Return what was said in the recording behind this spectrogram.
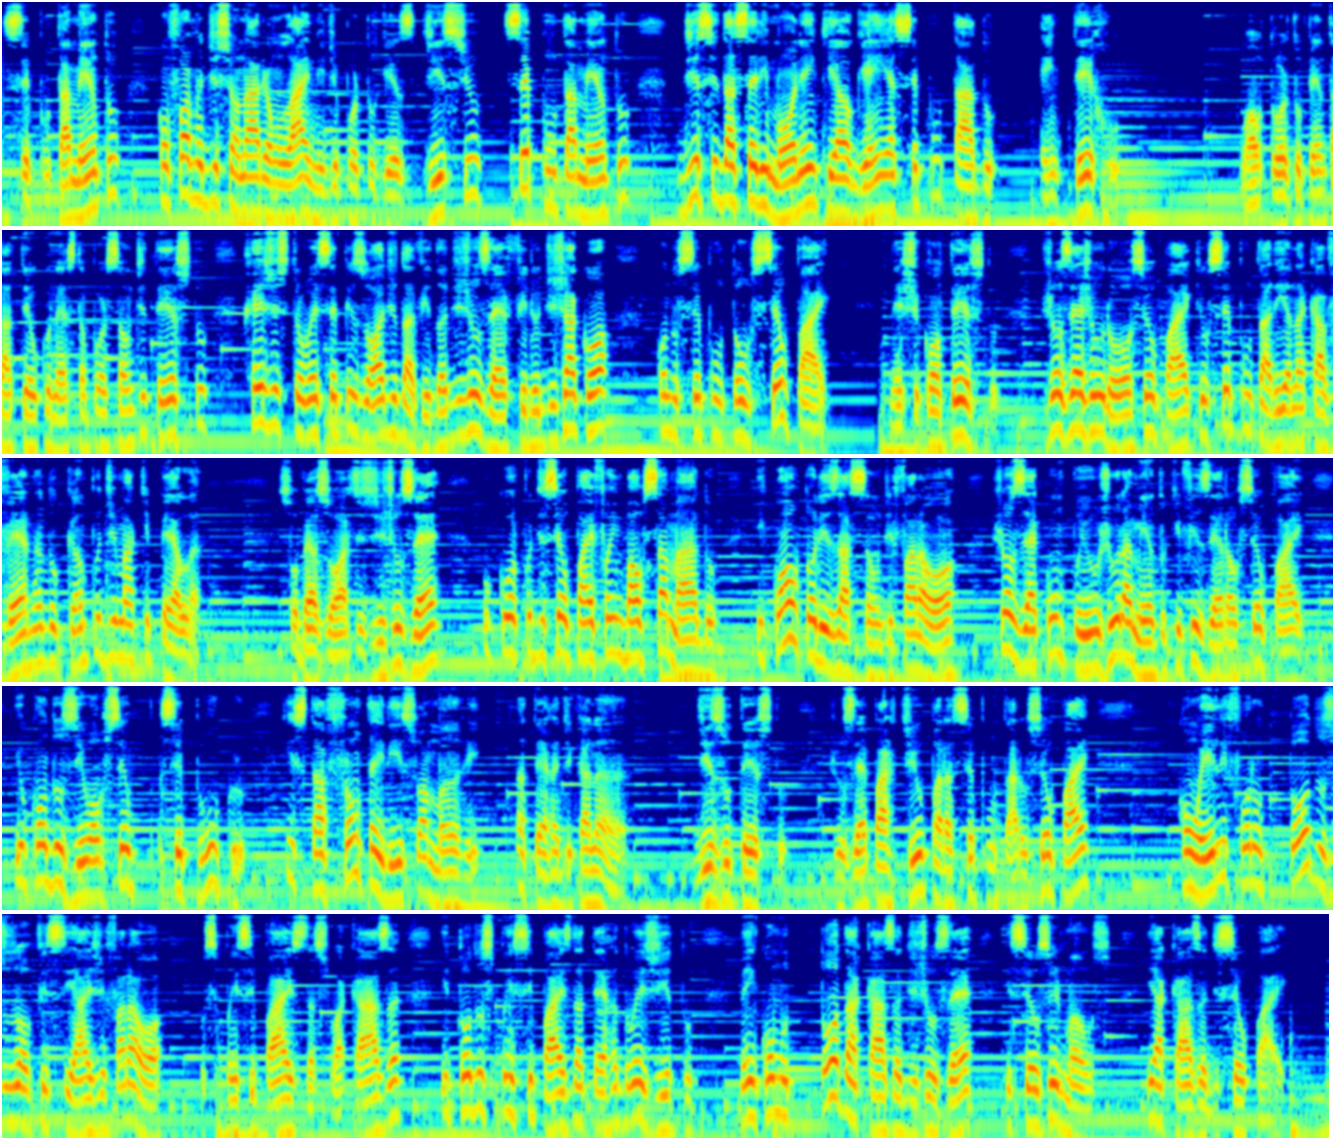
Sepultamento, conforme o dicionário online de português disse, sepultamento disse da cerimônia em que alguém é sepultado, enterro. O autor do Pentateuco, nesta porção de texto, registrou esse episódio da vida de José, filho de Jacó, quando sepultou seu pai. Neste contexto, José jurou ao seu pai que o sepultaria na caverna do campo de Maquipela. Sob as ordens de José, o corpo de seu pai foi embalsamado e, com autorização de Faraó, José cumpriu o juramento que fizera ao seu pai e o conduziu ao seu sepulcro, que está fronteiriço a Manre, na terra de Canaã. Diz o texto: José partiu para sepultar o seu pai com ele foram todos os oficiais de Faraó, os principais da sua casa e todos os principais da terra do Egito, bem como toda a casa de José e seus irmãos, e a casa de seu pai.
